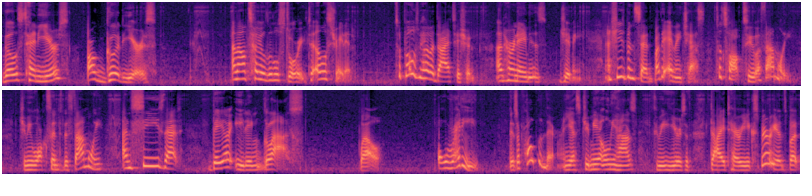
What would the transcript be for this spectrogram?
those 10 years are good years. And I'll tell you a little story to illustrate it. Suppose we have a dietitian, and her name is Jimmy, and she's been sent by the NHS to talk to a family. Jimmy walks into this family and sees that they are eating glass. Well, already there's a problem there. And yes, Jimmy only has three years of dietary experience, but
